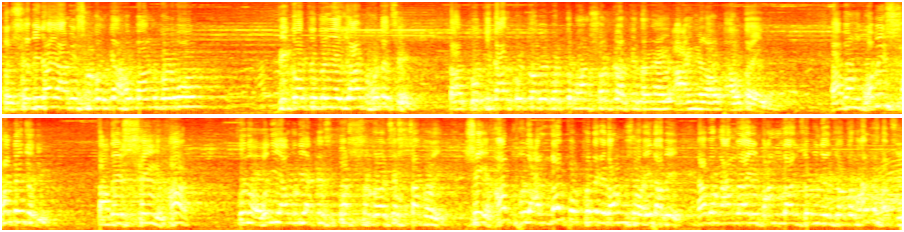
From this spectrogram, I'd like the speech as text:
তো সে বিধায় আমি সকলকে আহ্বান করব, বিগত দিনে যা ঘটেছে, তার প্রতিকার করতে হবে বর্তমান সরকারকে তাদের আইনের আওতায় এবং ভবিষ্যতে যদি তাদের সেই হাত কোনো অলিয়া উলিয়াকে স্পর্শ করার চেষ্টা করে, সেই হাতগুলো আল্লাহর পক্ষ থেকে ধ্বংস হয়ে যাবে এবং আমরা এই বাংলার জমিনে যত মানুষ আছি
